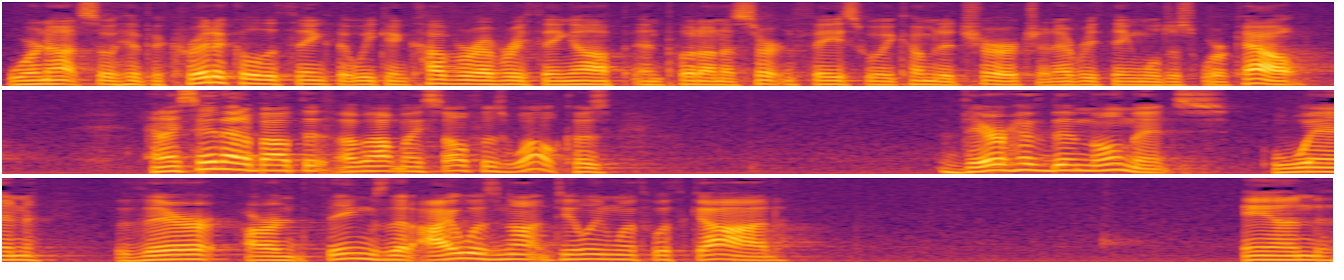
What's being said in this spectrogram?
We're not so hypocritical to think that we can cover everything up and put on a certain face when we come to church and everything will just work out. And I say that about, the, about myself as well, because there have been moments when there are things that I was not dealing with with God, and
